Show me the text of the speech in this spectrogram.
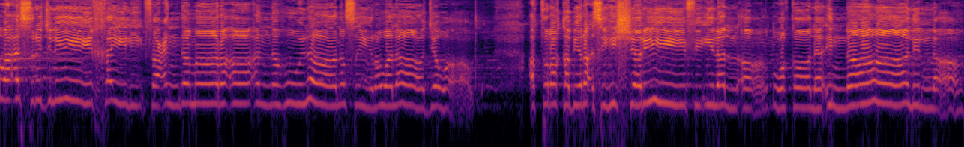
وأسرج لي خيلي. فعندما رأى أنه لا نصير ولا جواب أطرق برأسه الشريف إلى الأرض وقال إنا لله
